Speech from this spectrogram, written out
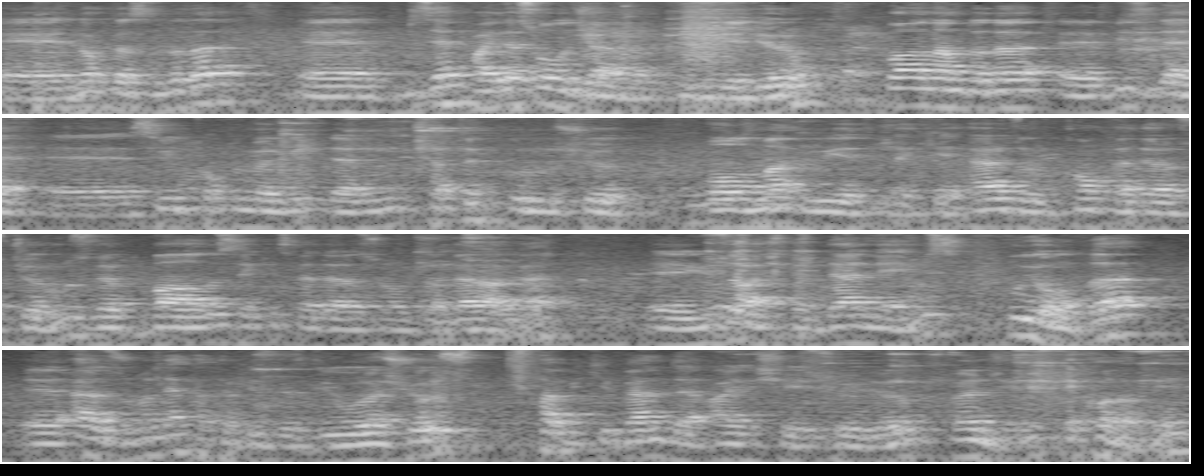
e, noktasında da e, bize faydası olacağını ümit ediyorum. Bu anlamda da e, biz de e, sivil toplum örgütlerinin çatı kuruluşu olma hüviyetindeki Erzurum Konfederasyonumuz ve bağlı 8 federasyonumuzla beraber e, yüzü aşkın derneğimiz bu yolda e, Erzurum'a ne katabiliriz diye uğraşıyoruz. Tabii ki ben de aynı şeyi söylüyorum. Öncelik ekonomi,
